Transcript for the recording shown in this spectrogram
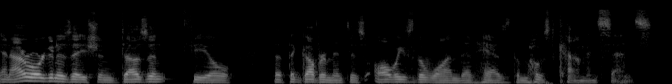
and our organization doesn't feel that the government is always the one that has the most common sense.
